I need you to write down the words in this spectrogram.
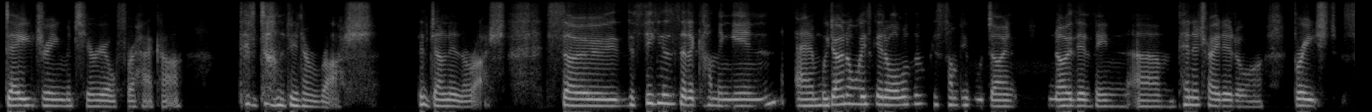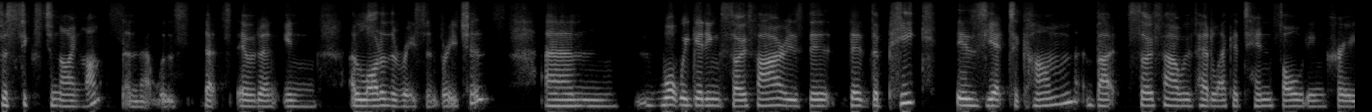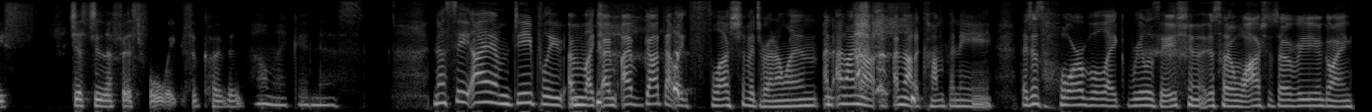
daydream material for a hacker they've done it in a rush they've done it in a rush. So the figures that are coming in, and we don't always get all of them because some people don't know they've been um, penetrated or breached for six to nine months, and that was that's evident in a lot of the recent breaches. Um, what we're getting so far is that the, the peak is yet to come, but so far we've had like a tenfold increase just in the first four weeks of COVID. Oh my goodness. Now, see, I am deeply. I'm like I'm, I've got that like flush of adrenaline, and, and I'm not. I'm not a company. That just horrible like realization that just sort of washes over you, going,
